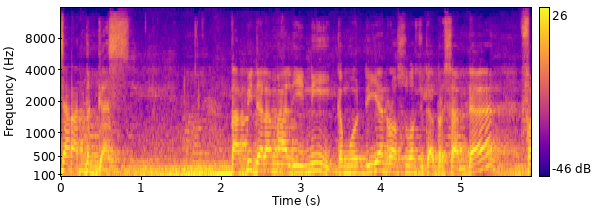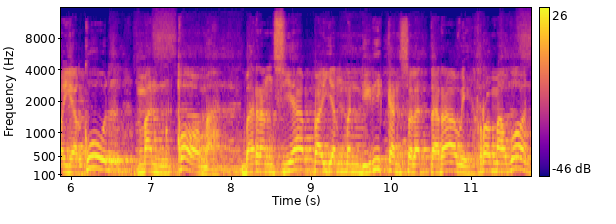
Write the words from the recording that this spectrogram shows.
cara tegas tapi dalam hal ini kemudian Rasulullah juga bersabda, "Fayaqul man qama" Barang siapa yang mendirikan salat tarawih Ramadan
